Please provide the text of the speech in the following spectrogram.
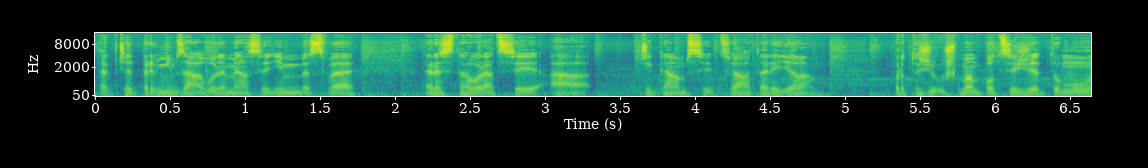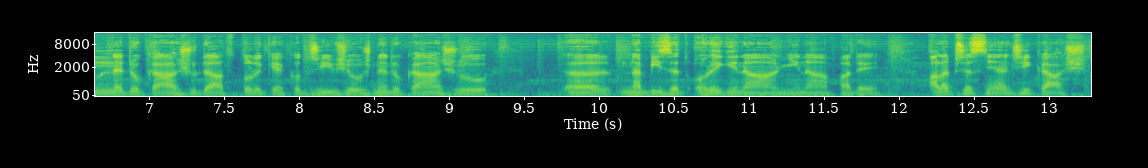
Tak před prvním závodem já sedím ve své restauraci a říkám si, co já tady dělám. Protože už mám pocit, že tomu nedokážu dát tolik jako dřív, že už nedokážu nabízet originální nápady, ale přesně jak říkáš, eh,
